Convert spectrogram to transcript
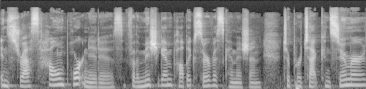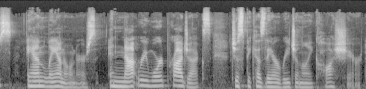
and stress how important it is for the Michigan Public Service Commission to protect consumers and landowners and not reward projects just because they are regionally cost shared.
